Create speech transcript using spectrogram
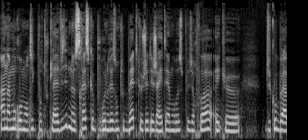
un amour romantique pour toute la vie, ne serait-ce que pour une raison toute bête que j'ai déjà été amoureuse plusieurs fois et que Du coup, bah,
